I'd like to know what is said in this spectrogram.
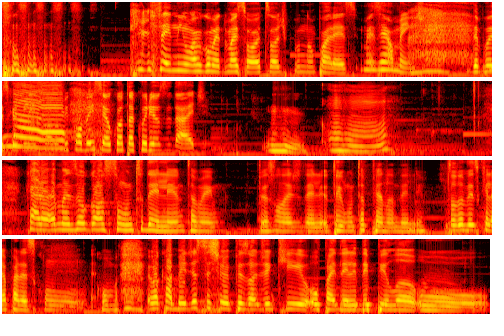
Sem nenhum argumento mais forte, só, tipo, não parece. Mas realmente, depois que não. a Glenn falou, me convenceu quanto à curiosidade. Uhum. Uhum. Cara, mas eu gosto muito dele também. O personagem dele. Eu tenho muita pena dele. Toda vez que ele aparece com. com... Eu acabei de assistir o um episódio em que o pai dele depila o,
